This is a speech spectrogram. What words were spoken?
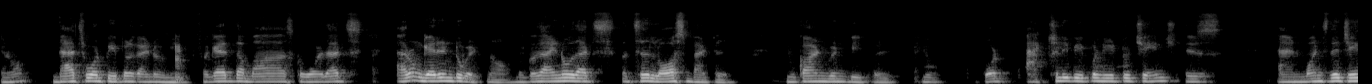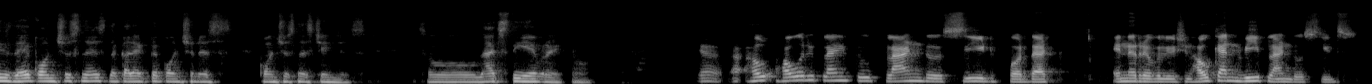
You know, that's what people kind of need. Forget the mask or that's I don't get into it now because I know that's it's a lost battle. You can't win people. What actually people need to change is and once they change their consciousness, the collective consciousness consciousness changes so that's the aim right now. Yeah. Uh, how how are you planning to plant the seed for that inner revolution? How can we plant those seeds?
